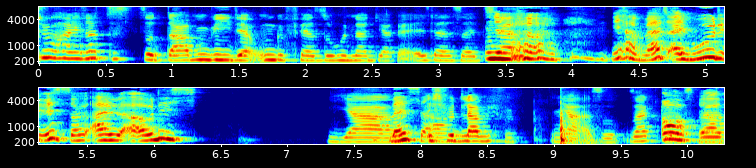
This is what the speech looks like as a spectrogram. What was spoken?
Du heiratest so Dumby, der ungefähr so 100 Jahre älter ist als du. Ja, ja Eye Moody ist doch auch nicht. Ja, Besser. ich würde, glaube ich, würd- ja, also sag Oh, ja,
